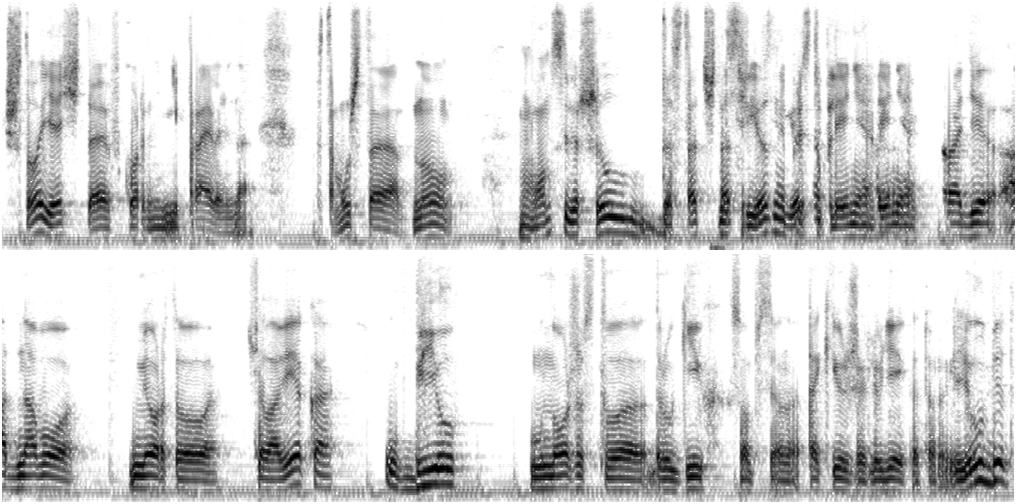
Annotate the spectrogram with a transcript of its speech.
что я считаю в корне неправильно. Потому что, ну, он совершил достаточно серьезные преступления. Ради одного мертвого человека убил множество других, собственно, таких же людей, которые любят,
